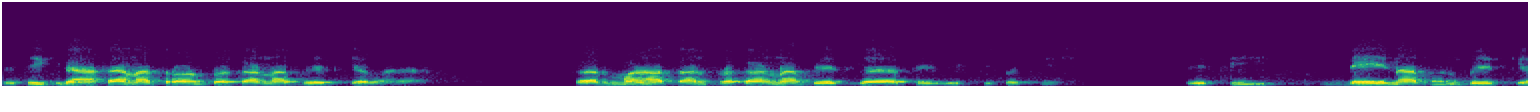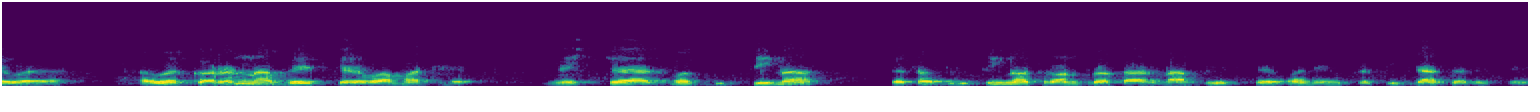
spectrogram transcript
તેથી જ્ઞાતાના ત્રણ પ્રકારના ભેદ કહેવાયા. કર્મના ત્રણ પ્રકારના ભેદ ગયા, ત્રેવીસથી પચીસ. તેથી જ્ઞેયના પણ ભેદ કહેવાયા. હવે કરણના ભેદ કહેવા માટે નિશ્ચયાત્મક બુદ્ધિના તથા ધૃતિના ત્રણ પ્રકારના ભેદ કહેવાની પ્રતિજ્ઞા કરે છે.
